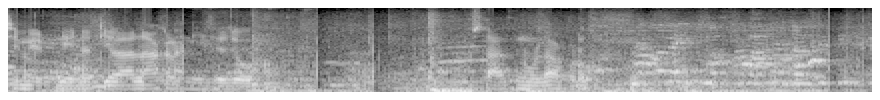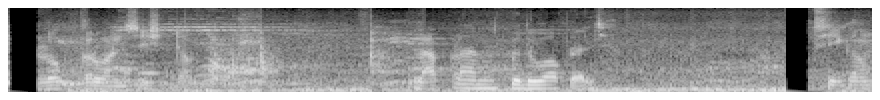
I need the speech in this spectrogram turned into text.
સિમેન્ટની નથી આ લાકડાની છે જો શાકનું લાકડો. લોક કરવાની સિસ્ટમ લાકડાનું બધું વાપરેલ છે. નકશીકામ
